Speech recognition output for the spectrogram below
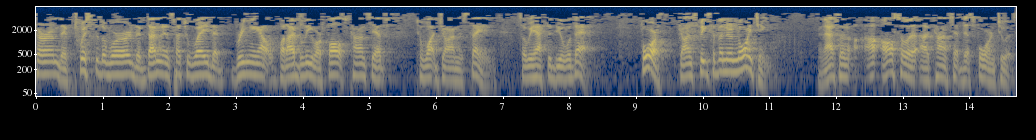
term. They've twisted the word. They've done it in such a way that bringing out what I believe are false concepts to what John is saying. So we have to deal with that. Fourth, John speaks of an anointing. And that's an, uh, also a, a concept that's foreign to us.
